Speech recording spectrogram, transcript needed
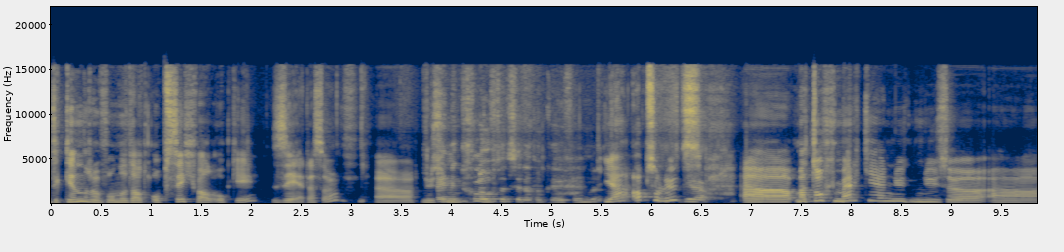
de kinderen vonden dat op zich wel oké, okay, zeiden ze. Uh, nu en ik geloof dat ze dat oké okay vonden. Ja, absoluut. Ja. Uh, maar toch merk je, nu, nu ze uh,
